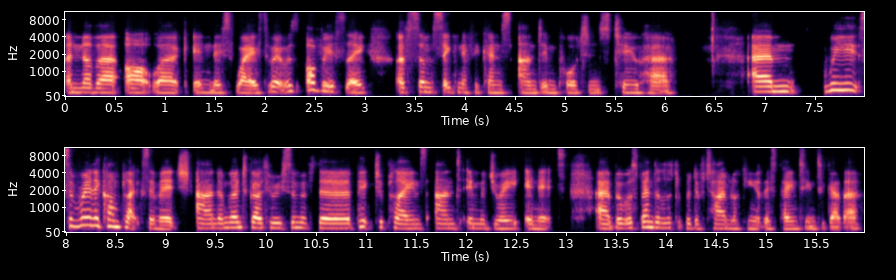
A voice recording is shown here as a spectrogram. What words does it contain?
another artwork in this way. So it was obviously of some significance and importance to her. Um, we it's a really complex image and i'm going to go through some of the picture planes and imagery in it uh, but we'll spend a little bit of time looking at this painting together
